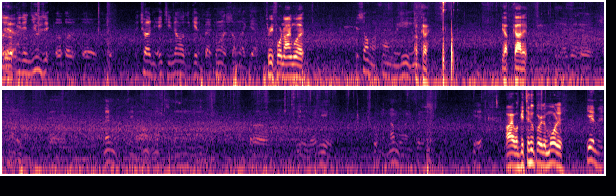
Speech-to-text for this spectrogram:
I Yeah. if you didn't use it. Uh, uh, uh, they charged me eighteen dollars to get it back on or something like that. Three four nine what? It's on my phone right here. Okay. Yep, got it. Yeah, I got a uh, memory thing. I don't know what's going on. Uh, yeah, right here. Put my number on it, but it's, All right, we'll get to Hooper in the morning. yeah. Yeah, man.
